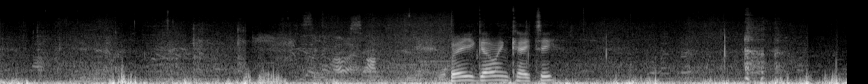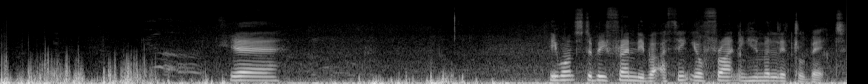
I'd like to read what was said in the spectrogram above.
Where are you going, Katie? Yeah. He wants to be friendly, but I think you're frightening him a little bit.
